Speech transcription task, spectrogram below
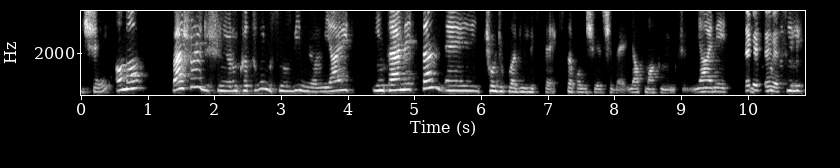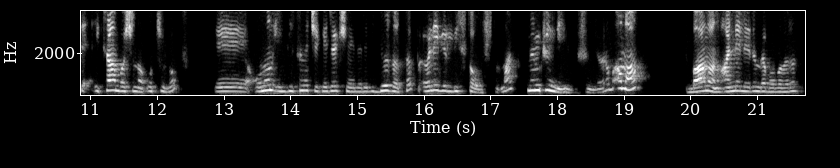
bir şey ama ben şöyle düşünüyorum, katılır mısınız bilmiyorum. Yani internetten e, çocukla birlikte kitap alışverişi de yapmak mümkün. Yani Evet, evet. birlikte ekran başına oturup e, onun ilgisini çekecek şeylere bir göz atıp öyle bir liste oluşturmak mümkün değil düşünüyorum. Ama Banu Hanım annelerin ve babaların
